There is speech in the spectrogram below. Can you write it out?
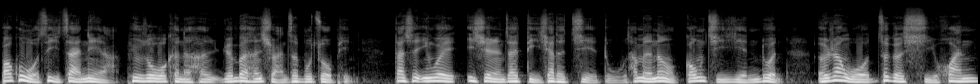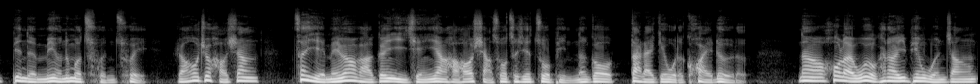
包括我自己在内啊，譬如说我可能很原本很喜欢这部作品，但是因为一些人在底下的解读，他们的那种攻击言论。而让我这个喜欢变得没有那么纯粹，然后就好像再也没办法跟以前一样好好享受这些作品能够带来给我的快乐了。那后来我有看到一篇文章，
